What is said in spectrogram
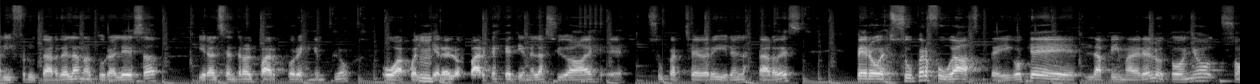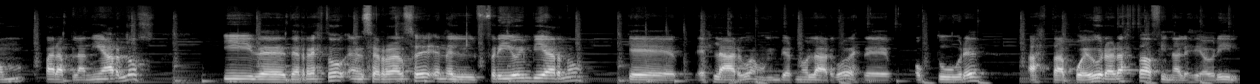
disfrutar de la naturaleza, ir al Central Park, por ejemplo, o a cualquiera de los parques que tiene la ciudad, es súper chévere ir en las tardes, pero es súper fugaz. Te digo que la primavera y el otoño son para planearlos y de, de resto encerrarse en el frío invierno, que es largo, es un invierno largo, desde octubre hasta puede durar hasta finales de abril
